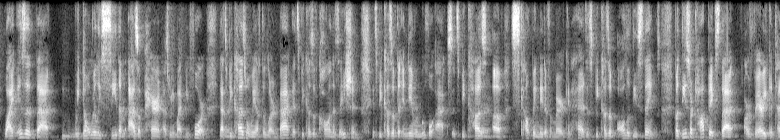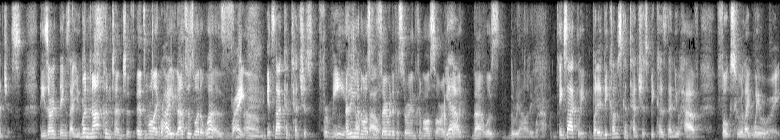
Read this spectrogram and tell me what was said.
why is it that we don't really see them as apparent as we might before? That's because when we have to learn back, it's because of colonization. It's because of the Indian Removal Acts. It's because Right. of scalping Native American heads. It's because of all of these things. But these are topics that are very contentious. These aren't things that you But not just- contentious. It's more like Right. that's just what it was. right. Um, it's not contentious for me. I think even the most about. conservative historians can also argue Yeah. that like that was the reality of what happened. Exactly. But it becomes contentious because then you have folks who are like, wait, wait, wait, wait.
